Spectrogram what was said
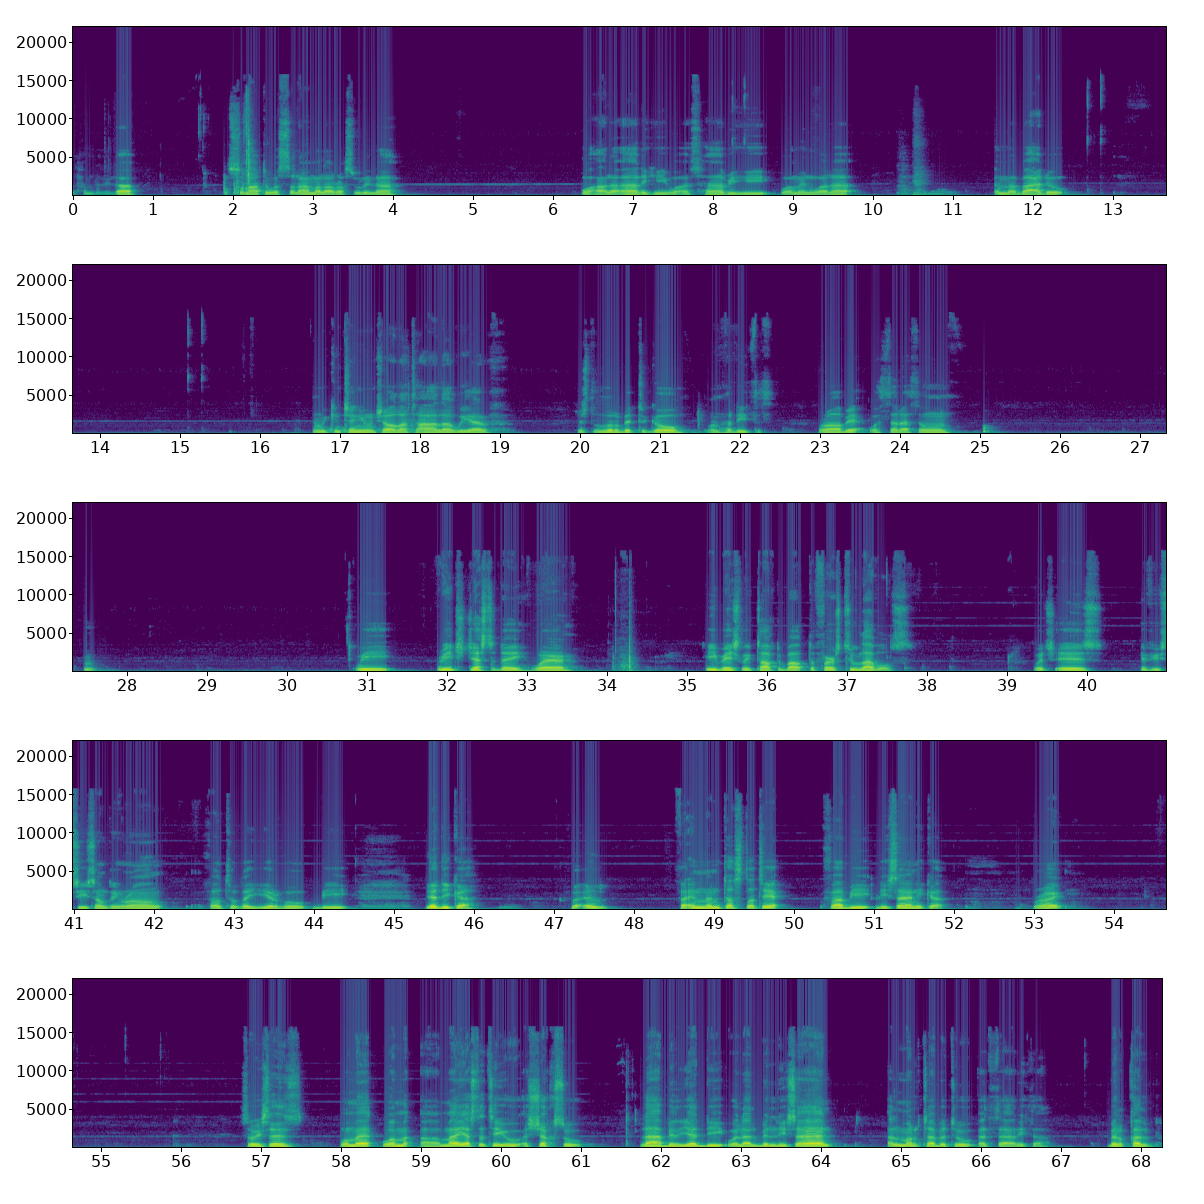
الحمد لله والصلاة والسلام على رسول الله وعلى آله وأصحابه ومن والاه أما بعد And we continue inshallah ta'ala. We have just a little bit to go on Hadith Rabi' wa Thalathun. We reached yesterday where he basically talked about the first two levels, which is if you see something wrong, فَتُغَيِّرْهُ بِيَدِكَ فإن فإن لم تستطع فبلسانك right so he says وما وما uh, ما يستطيع الشخص لا باليد ولا باللسان المرتبة الثالثة بالقلب.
